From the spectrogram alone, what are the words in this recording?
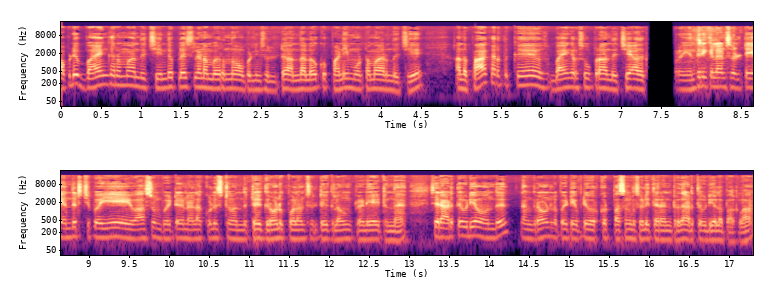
அப்படியே பயங்கரமாக இருந்துச்சு. இந்த பிளேஸில் நம்ம இருந்தோம் அப்படின்னு சொல்லிட்டு அந்த அளவுக்கு பனி மூட்டமாக இருந்துச்சு. அந்த பார்க்கறதுக்கு பயங்கர சூப்பராக இருந்துச்சு. அது அப்புறம் எந்திரிக்கலாம்னு சொல்லிட்டு எந்திரிச்சு போய் வாஷ்ரூம் போயிட்டு நல்லா குளிச்சுட்டு வந்துட்டு கிரவுண்டுக்கு போகலான்னு சொல்லிட்டு கிரவுண்ட் ரெடி ஆகிட்டு இருந்தேன். சரி அடுத்த வீடியோ வந்து நான் கிரவுண்டில் போயிட்டு எப்படி ஒர்க் அவுட் பசங்களுக்கு சொல்லி தரேன்றது அடுத்த வீடியோவில் பார்க்கலாம்.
